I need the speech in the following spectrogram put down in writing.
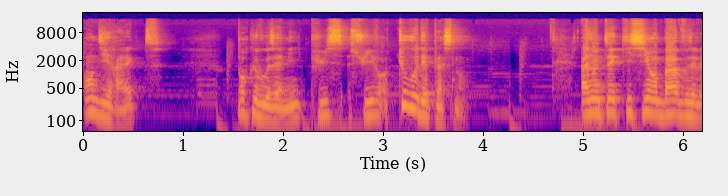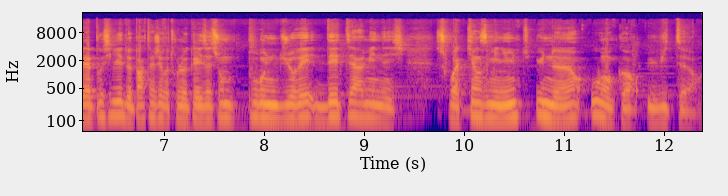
en direct pour que vos amis puissent suivre tous vos déplacements. A noter qu'ici en bas, vous avez la possibilité de partager votre localisation pour une durée déterminée, soit 15 minutes, 1 heure ou encore 8 heures.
